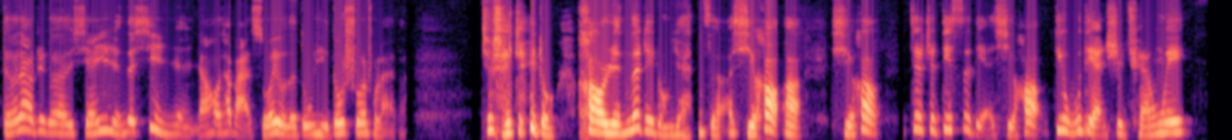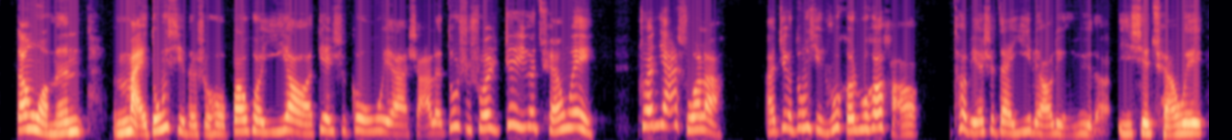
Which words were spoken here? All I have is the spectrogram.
得到这个嫌疑人的信任，然后他把所有的东西都说出来了。就是这种好人的这种原则，喜好啊，喜好，这是第四点，喜好。第五点是权威。当我们买东西的时候，包括医药啊、电视购物呀啥的，都是说这一个权威专家说了啊，这个东西如何如何好。特别是在医疗领域的一些权威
